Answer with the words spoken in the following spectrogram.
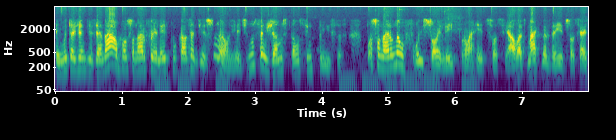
Tem muita gente dizendo, ah, o Bolsonaro foi eleito por causa disso. Não, gente, não sejamos tão simplistas. O Bolsonaro não foi só eleito por uma rede social, as máquinas das redes sociais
